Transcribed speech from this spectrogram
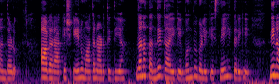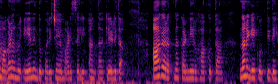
ಅಂದಳು. ಆಗ ರಾಕೇಶ್, ಏನು ಮಾತನಾಡುತ್ತಿದ್ದೀಯಾ? ನನ್ನ ತಂದೆ ತಾಯಿಗೆ, ಬಂಧುಗಳಿಗೆ, ಸ್ನೇಹಿತರಿಗೆ ನಿನ್ನ ಮಗಳನ್ನು ಏನೆಂದು ಪರಿಚಯ ಮಾಡಿಸಲಿ ಅಂತ ಕೇಳಿದ. ಆಗ ರತ್ನ ಕಣ್ಣೀರು ಹಾಕುತ್ತಾ, ನನಗೆ ಗೊತ್ತಿದೆ,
